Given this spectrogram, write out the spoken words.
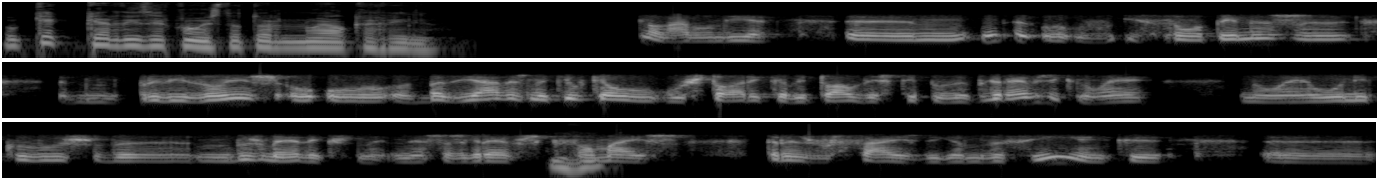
O que é que quer dizer com isto, Dr. Noel Carrilho? Olá, bom dia. Hum, isso são apenas previsões baseadas naquilo que é o, histórico habitual deste tipo de, greves e que não é, não é único dos, de, dos médicos. Né? Nestas greves que são uhum. mais transversais, digamos assim, em que uh,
